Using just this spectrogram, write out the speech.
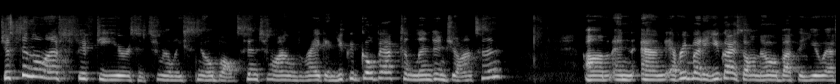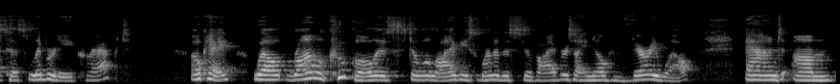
Just in the last 50 years, it's really snowballed since Ronald Reagan. You could go back to Lyndon Johnson. Um, and, and everybody, you guys all know about the USS Liberty, correct? Okay, well, Ronald Kukal is still alive. He's one of the survivors. I know him very well. And um,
